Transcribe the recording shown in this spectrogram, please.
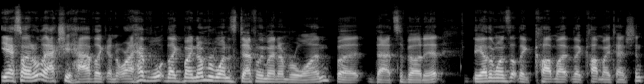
Yeah, so I don't actually have like an or I have like my number one is definitely my number one, but that's about it. The other ones that like caught my that caught my attention.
